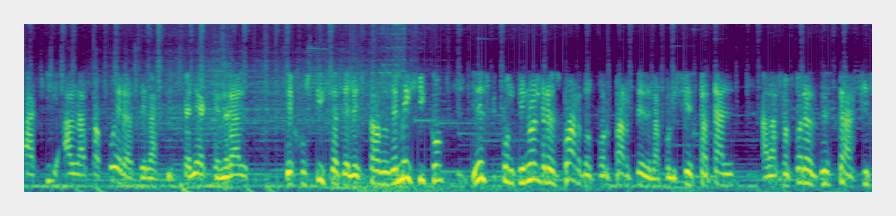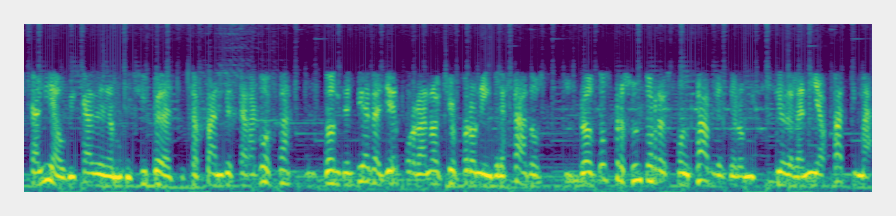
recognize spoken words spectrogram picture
aquí a las afueras de la Fiscalía General de Justicia del Estado de México y es que continúa el resguardo por parte de la Policía Estatal a las afueras de esta Fiscalía ubicada en el municipio de Atizapán de Zaragoza, donde el día de ayer por la noche fueron ingresados los dos presuntos responsables del homicidio de la niña Fátima.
